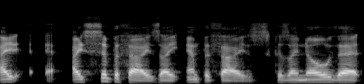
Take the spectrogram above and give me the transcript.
i i sympathize i empathize because i know that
